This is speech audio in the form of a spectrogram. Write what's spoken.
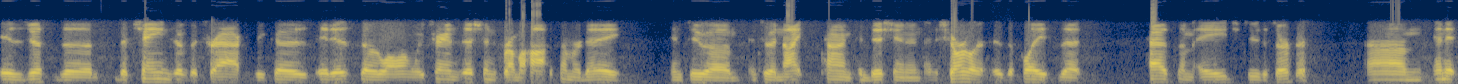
is just the the change of the track because it is so long. We transition from a hot summer day into a into a nighttime condition, and, and Charlotte is a place that has some age to the surface, um, and it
